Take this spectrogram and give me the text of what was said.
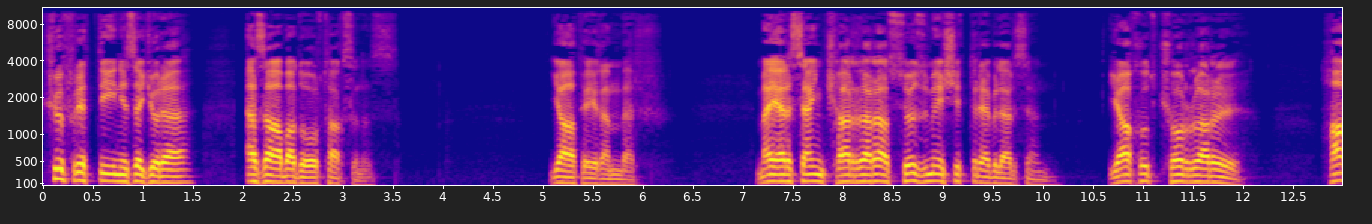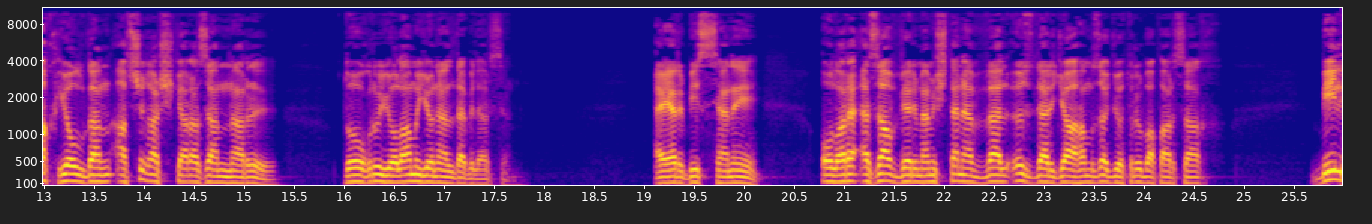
küfr etdiyinizə görə əzaba da ortaqsınız. Ya Peyğəmbər, məyər sən karlara sözmü eşitdirə bilərsən, yaxud körları, haq yoldan açıq-aşkar azanları doğru yola mı yönəldə bilərsən? Əgər biz səni onlara əzab verməmişdən əvvəl öz dərgahımıza götürüb aparsaq, bil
